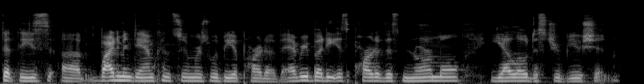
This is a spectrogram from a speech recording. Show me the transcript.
that these uh, vitamin DAM consumers would be a part of. Everybody is part of this normal yellow distribution.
